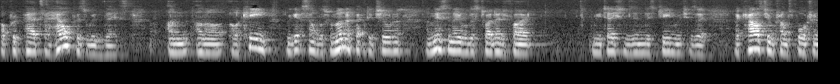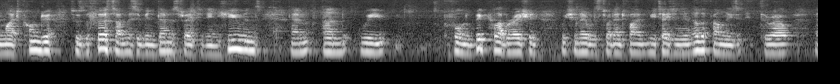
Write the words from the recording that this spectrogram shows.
are prepared to help us with this and, and are, are keen, we get samples from unaffected children and this enabled us to identify mutations in this gene which is a, a calcium transporter in mitochondria. So it was the first time this had been demonstrated in humans, um, and we performed a big collaboration which enabled us to identify mutations in other families throughout uh,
